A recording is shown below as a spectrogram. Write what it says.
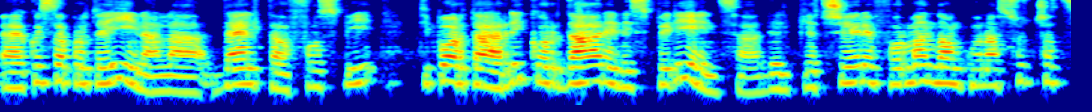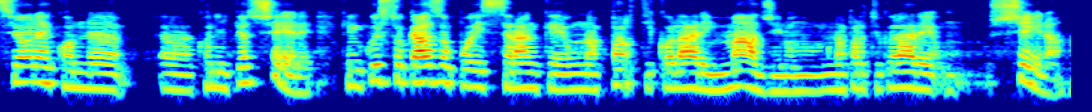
eh, questa proteina, la delta FOSB, ti porta a ricordare l'esperienza del piacere formando anche un'associazione con eh, con il piacere, che in questo caso può essere anche una particolare immagine, una particolare scena,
